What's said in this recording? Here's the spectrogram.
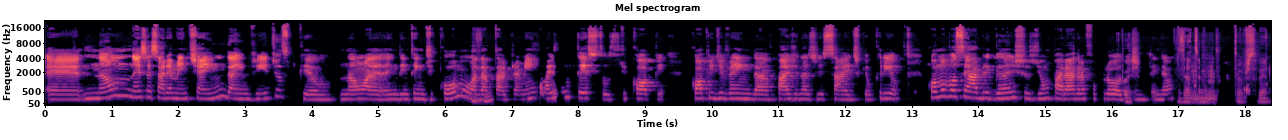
é, não necessariamente ainda em vídeos, porque eu não ainda entendi como uhum. adaptar para mim, mas em textos de copy copy de venda, páginas de site que eu crio, como você abre ganchos de um parágrafo para o outro, pois, entendeu? Exatamente, estou uhum. a perceber.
